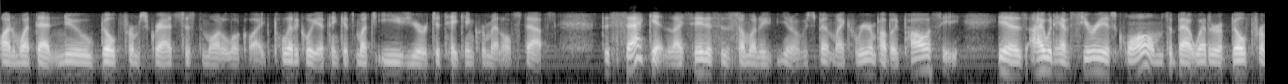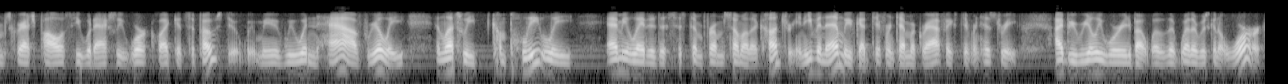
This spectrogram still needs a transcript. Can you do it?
on what that new built from scratch system ought to look like. Politically, I think it's much easier to take incremental steps. The second, and I say this as someone who, you know who spent my career in public policy, is I would have serious qualms about whether a built from scratch policy would actually work like it's supposed to. I mean, we wouldn't have really unless we completely emulated a system from some other country. And even then, we've got different demographics, different history. I'd be really worried about whether whether it was going to work.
